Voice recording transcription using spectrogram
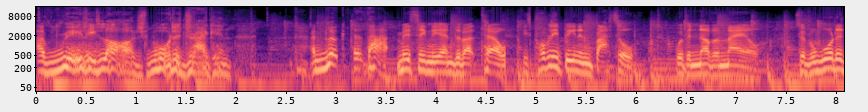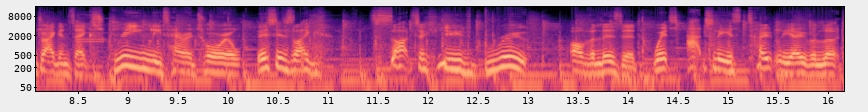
a really large water dragon. And look at that, missing the end of that tail. He's probably been in battle with another male. So the water dragons are extremely territorial. This is like such a huge brute of a lizard, which actually is totally overlooked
